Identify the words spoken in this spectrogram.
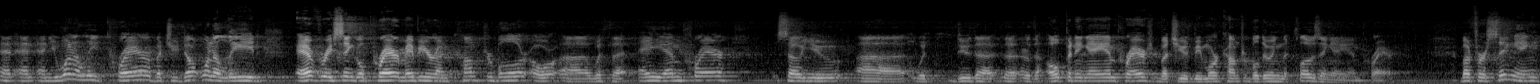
and, and, and you want to lead prayer, but you don't want to lead every single prayer. Maybe you're uncomfortable or, or uh, with the AM prayer. So you uh, would do the, the, or the opening AM prayer, but you'd be more comfortable doing the closing AM prayer. But for singing,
